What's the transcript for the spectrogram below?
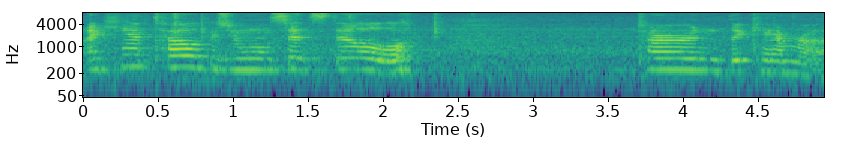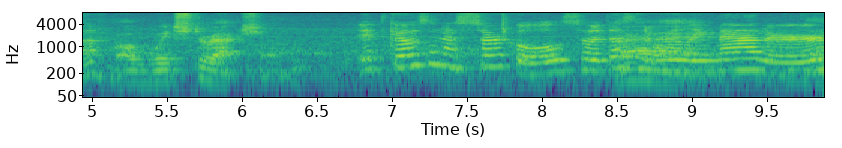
I can't tell because you won't sit still. Turn the camera. Well, which direction? It goes in a circle, so it doesn't really matter.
